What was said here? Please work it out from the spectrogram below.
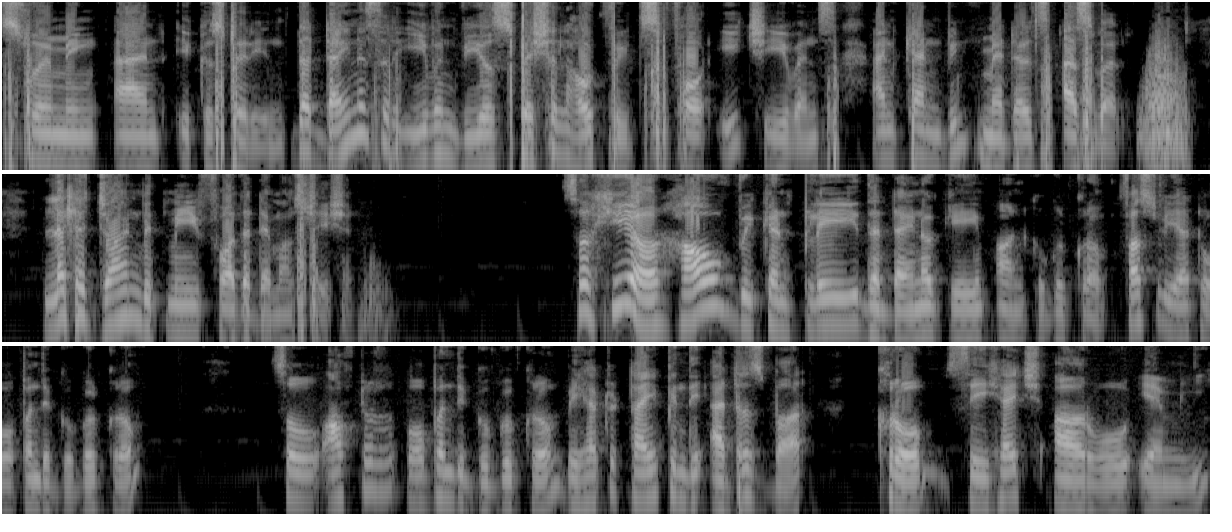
swimming, and equestrian. The dinosaur even wears special outfits for each event and can win medals as well. Let us join with me for the demonstration. So here how we can play the dino game on Google Chrome. First we have to open the Google Chrome. So after open the Google Chrome we have to type in the address bar Chrome C-H-R-O-M-E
